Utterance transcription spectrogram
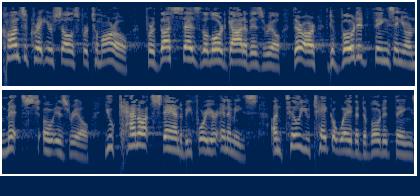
Consecrate yourselves for tomorrow, for thus says the Lord God of Israel, there are devoted things in your midst, O Israel. You cannot stand before your enemies until you take away the devoted things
